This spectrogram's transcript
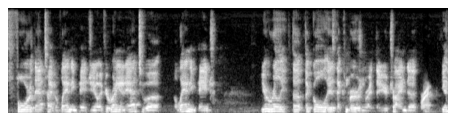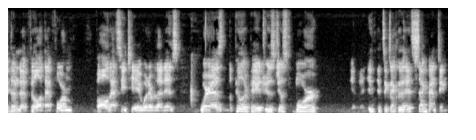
for that type of landing page. You know, if you're running an ad to a, a landing page, you're really the the goal is the conversion right there. You're trying to right. get them to fill out that form, follow that CTA, whatever that is. Whereas the pillar page is just more. It, it's exactly it's segmenting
